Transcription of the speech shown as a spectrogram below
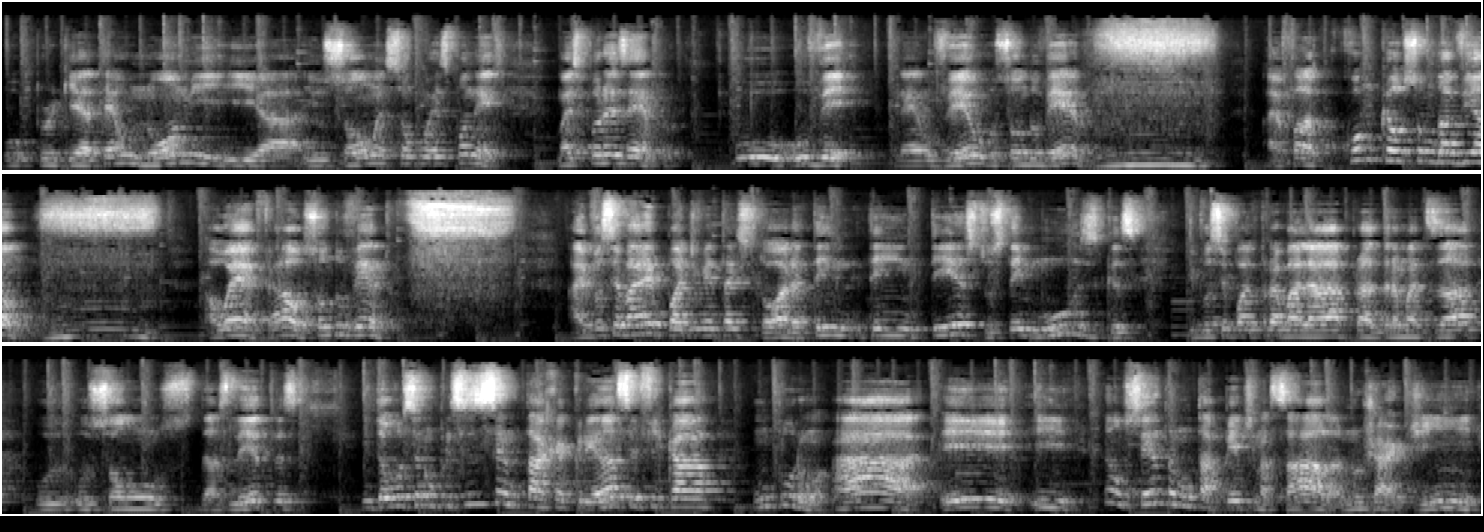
o, porque até o nome e, a, e o som são correspondentes. Mas, por exemplo, o, o V, né? O V, o som do V é Aí eu falo, como que é o som do avião? A F, ah, o som do vento. Aí você vai, pode inventar história, tem, tem textos, tem músicas que você pode trabalhar para dramatizar os sons das letras. Então você não precisa sentar com a criança e ficar um por um. Ah, e, e. Não, senta num tapete na sala, no jardim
